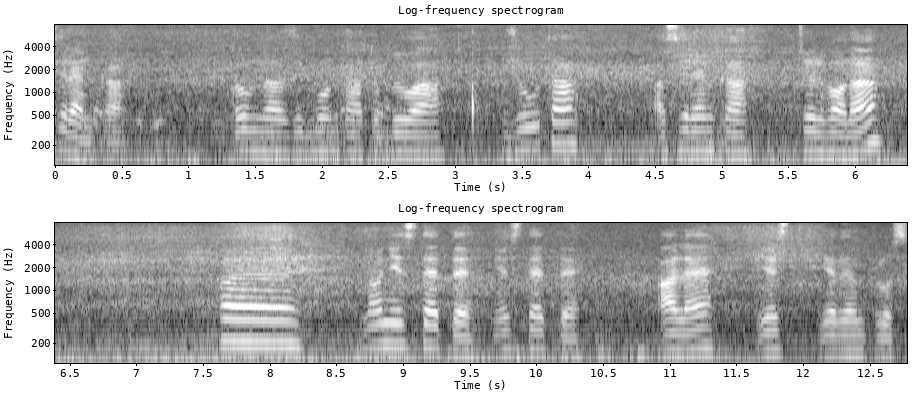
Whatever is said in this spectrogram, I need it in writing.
Syrenka. Kolumna Zygmunta to była żółta, a Syrenka czerwona. No niestety, niestety, ale jest jeden plus.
